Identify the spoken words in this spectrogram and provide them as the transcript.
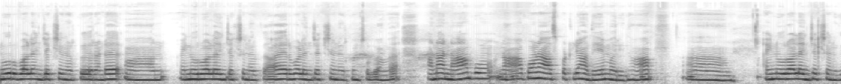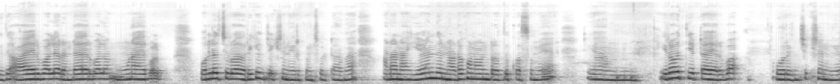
நூறுரூவாவில் இன்ஜெக்ஷன் இருக்குது ரெண்டா ஐநூறுரூவாவில் இன்ஜெக்ஷன் இருக்குது ஆயரரூபால இன்ஜெக்ஷன் இருக்குதுன்னு சொல்லுவாங்க. ஆனால் நான் போ நான் போன ஹாஸ்பிட்டலையும் அதே மாதிரி தான். ஐநூறுரூவால இன்ஜெக்ஷன் இருக்குது ஆயரரூபால ரெண்டாயிரரூபாவில் மூணாயிரரூபாவில் ஒரு லட்ச ரூபா வரைக்கும் இன்ஜெக்ஷன் இருக்குன்னு சொல்லிட்டாங்க. ஆனால் நான் எழுந்து நடக்கணுன்றதுக்கோசமே இருபத்தி எட்டாயிரரூபா ஒரு இன்ஜெக்ஷனுங்க.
